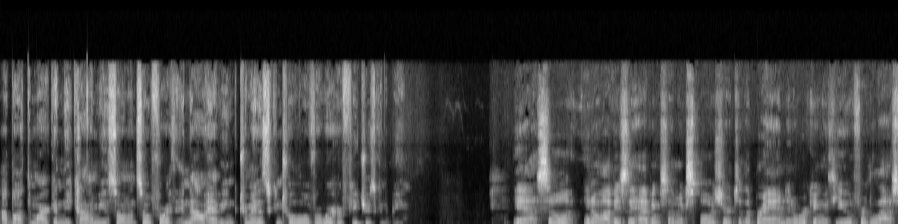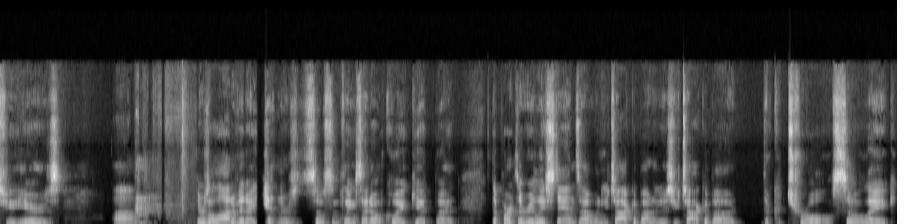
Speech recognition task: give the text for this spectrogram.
about the market and the economy and so on and so forth, and now having tremendous control over where her future is going to be. Yeah, so you know, obviously having some exposure to the brand and working with you for the last few years, um, there's a lot of it I get, and there's still some things I don't quite get. But the part that really stands out when you talk about it is you talk about the control. So, like,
